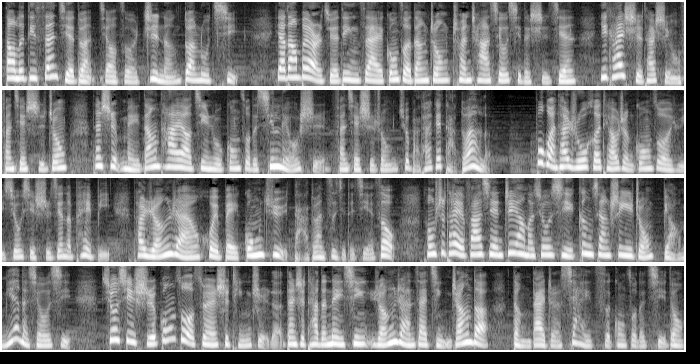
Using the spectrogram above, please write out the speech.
到了第三阶段，叫做智能断路器。亚当·贝尔决定在工作当中穿插休息的时间。一开始他使用番茄时钟，但是每当他要进入工作的心流时，番茄时钟就把他给打断了。不管他如何调整工作与休息时间的配比，他仍然会被工具打断自己的节奏。同时，他也发现这样的休息更像是一种表面的休息。休息时，工作虽然是停止的，但是他的内心仍然在紧张地等待着下一次工作的启动，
